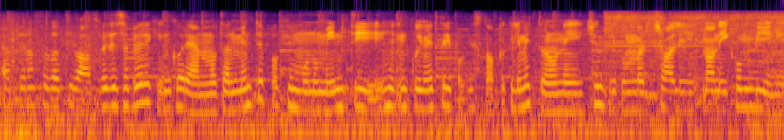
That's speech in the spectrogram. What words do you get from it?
È appena stato attivato. Dovete sapere che in Corea hanno talmente pochi monumenti in cui mettere i Pokestop che li mettono nei centri commerciali, no nei combini,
